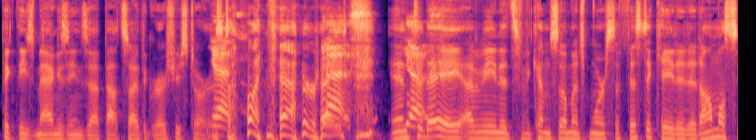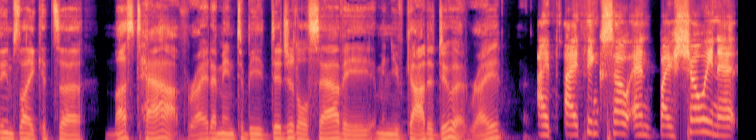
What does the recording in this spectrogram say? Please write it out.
pick these magazines up outside the grocery store and yes. stuff like that, right? Yes. And yes. today, I mean, it's become so much more sophisticated. It almost seems like it's a must-have, right? I mean, to be digital savvy, I mean, you've got to do it, right? I I think so. And by showing it,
